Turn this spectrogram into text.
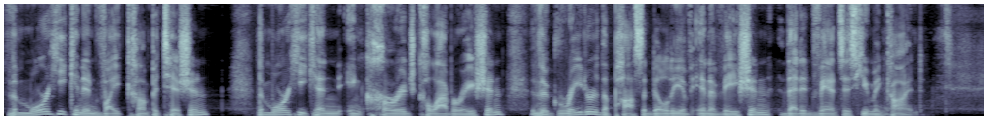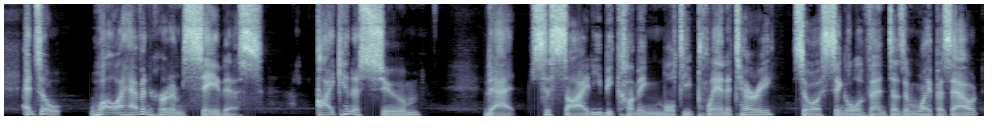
the more he can invite competition, the more he can encourage collaboration, the greater the possibility of innovation that advances humankind. And so while I haven't heard him say this, I can assume that society becoming multiplanetary, so a single event doesn't wipe us out,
